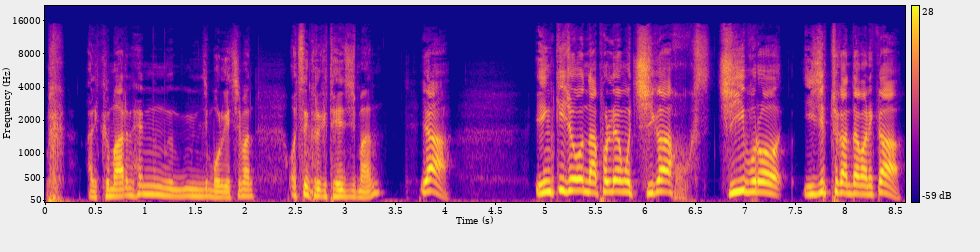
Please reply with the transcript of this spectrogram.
아니, 그 말은 했는지 모르겠지만, 어쨌든 그렇게 되지만, 야! 인기 좋은 나폴레옹은 지가, 지 입으로 이집트 간다고 하니까,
